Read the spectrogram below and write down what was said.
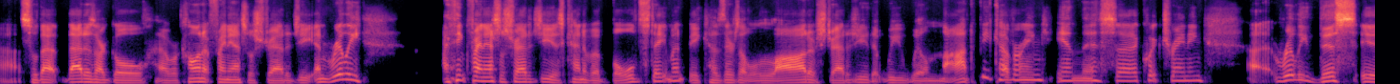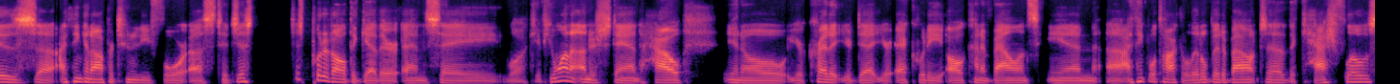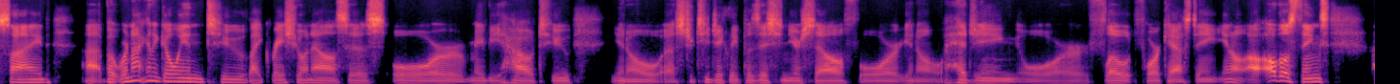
Uh, so that that is our goal. Uh, we're calling it financial strategy, and really, I think financial strategy is kind of a bold statement because there's a lot of strategy that we will not be covering in this uh, quick training. Uh, really, this is uh, I think an opportunity for us to just just put it all together and say, look, if you want to understand how you know your credit, your debt, your equity all kind of balance in, uh, I think we'll talk a little bit about uh, the cash flow side uh, but we're not going to go into like ratio analysis or maybe how to you know uh, strategically position yourself or you know hedging or float forecasting you know all, all those things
